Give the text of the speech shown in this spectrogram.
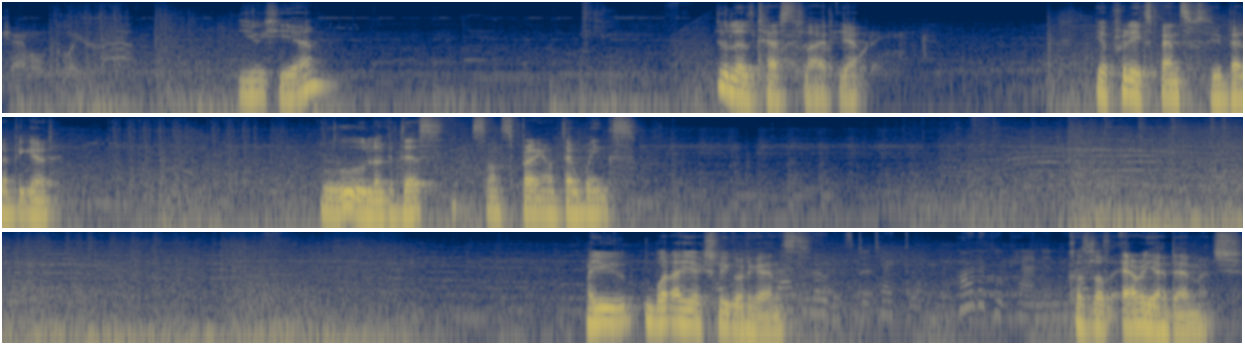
Channel clear. You here. Do a little test flight here. You're pretty expensive, so you better be good. Ooh, look at this. Someone's spreading out their wings. Are you... What are you actually good against? Black Lotus. Particle cannon. Because of area damage.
